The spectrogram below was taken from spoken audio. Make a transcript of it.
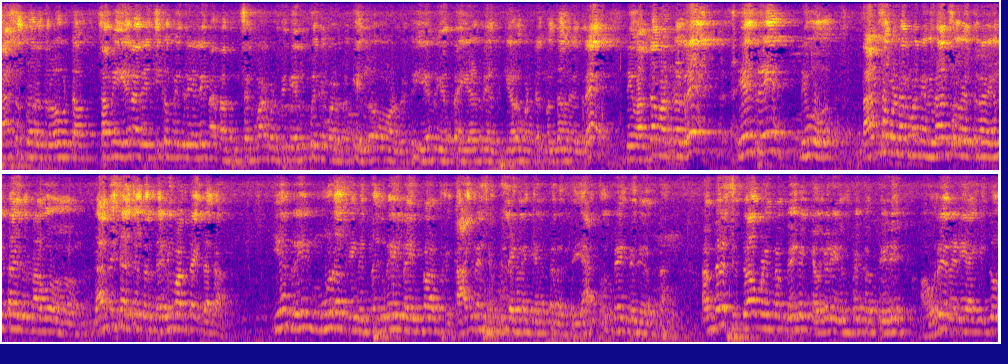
ಶಾಸಕರ ಹತ್ರ ಹೋಗ್ಬಿಟ್ಟು ಸಮಯ ಏನಾದ್ರು ಹೆಚ್ಚು ಕಮ್ಮಿ ಇದ್ರೆ ಹೇಳಿ, ನಾನು ಅದನ್ನ ಸೆಟ್ ಮಾಡ್ಬಿಡ್ತೀನಿ. ಎಲ್ಲಿ ಪೂಜೆ ಮಾಡ್ಬೇಕು, ಎಲ್ಲೋ ಮಾಡ್ಬೇಕು, ಏನು ಎಂತ ಹೇಳ್ರಿ ಅಂತ ಕೇಳೋ ಮಟ್ಟಕ್ಕೆ ಬಂದವ್ರು ಇದ್ರೆ ನೀವು ಅರ್ಥ ಮಾಡ್ಕೊಳ್ರಿ. ಏನ್ರಿ? ನೀವು ನಾಟಸಮಣ್ಣರ ಮನೆ ವಿಧಾನಸಭೆ ಹತ್ರ ಹೇಳ್ತಾ ಇದ್ರು ನಾವು, ಗಾಂಧಿ ಹತ್ರ ರೆಡಿ ಮಾಡ್ತಾ ಇದ್ದಾಗ. ಏನ್ರಿ ಮೂಡೋದ್ ನೀವು ತೆಗ್ದೇ ಇಲ್ಲ ಇನ್ನು ಕಾಂಗ್ರೆಸ್ ಎಂ ಎಲ್ ಎಗಳ ಕೇಳ್ತಾರಂತೆ, ಯಾಕೆ ತೊಂದರೆ ಇದ್ದೀರಿ ಅಂತ? ಅಂದ್ರೆ ಸಿದ್ದರಾಮಯ್ಯ ಬೇಗ ಕೆಳಗಡೆ ಇಳಿಸ್ಬೇಕಂತ ಹೇಳಿ ಅವರೇ ರೆಡಿ ಆಗಿದ್ದು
